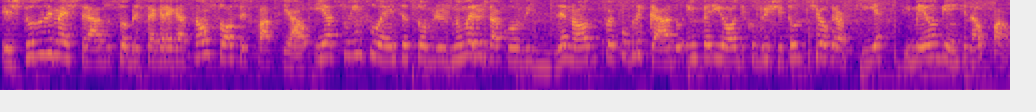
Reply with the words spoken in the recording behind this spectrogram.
Estudo de mestrado sobre segregação socioespacial e a sua influência sobre os números da Covid-19 foi publicado em periódico do Instituto de Geografia e Meio Ambiente da UFAL.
